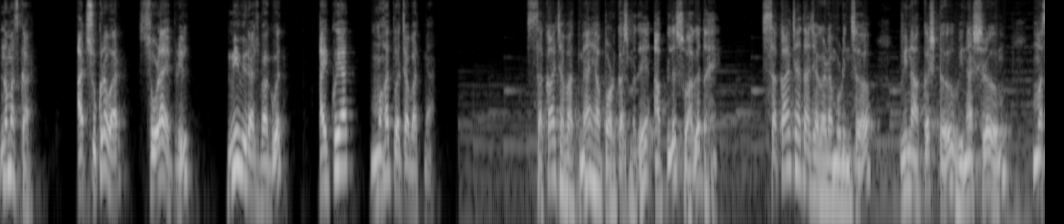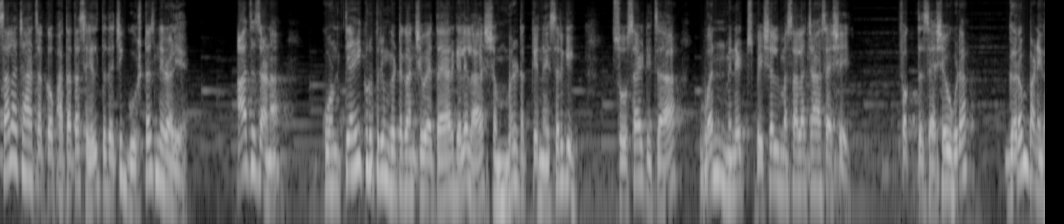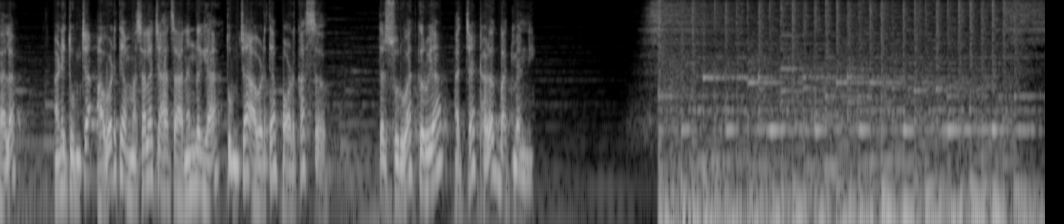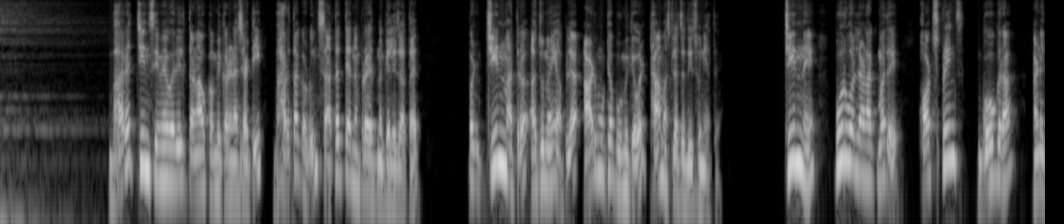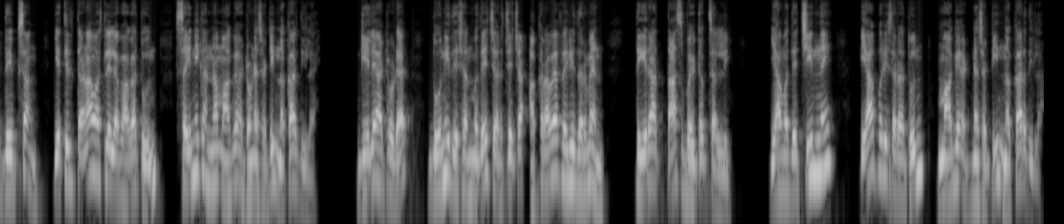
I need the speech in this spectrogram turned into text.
नमस्कार. आज शुक्रवार सोळा एप्रिल. मी विराज भागवत. ऐकूयात महत्त्वाच्या बातम्या. सकाळच्या बातम्या ह्या पॉडकास्टमध्ये आपलं स्वागत आहे. सकाळच्या ताज्या घडामोडींसह विना कष्ट विना श्रम मसाला चहाचा कप हातात असेल तर त्याची गोष्टच निराळी आहे. आज जाणा कोणत्याही कृत्रिम घटकांशिवाय तयार केलेला शंभर टक्के नैसर्गिक सोसायटीचा वन मिनिट स्पेशल मसाला चहा सॅशे फक्त सॅशे उघडा गरम पाणी घाला आणि तुमच्या आवडत्या मसाला चहाचा आनंद घ्या तुमच्या आवडत्या पॉडकास्टसह. तर सुरुवात करूया आजच्या ठळक बातम्यांनी. भारत चीन सीमेवरील तणाव कमी करण्यासाठी भारताकडून सातत्याने प्रयत्न केले जात आहेत. पण चीन मात्र अजूनही आपल्या आडमोठ्या भूमिकेवर ठाम असल्याचं दिसून येत आहे चीनने पूर्व लडाखमध्ये हॉट स्प्रिंग्स गोग्रा आणि देबसांग येथील तणाव असलेल्या भागातून सैनिकांना मागे हटवण्यासाठी नकार दिलाय. गेल्या आठवड्यात दोन्ही देशांमध्ये चर्चेच्या अकराव्या फेरी दरम्यान तेरा तास बैठक चालली. यामध्ये चीनने या परिसरातून मागे हटण्यासाठी नकार दिला.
